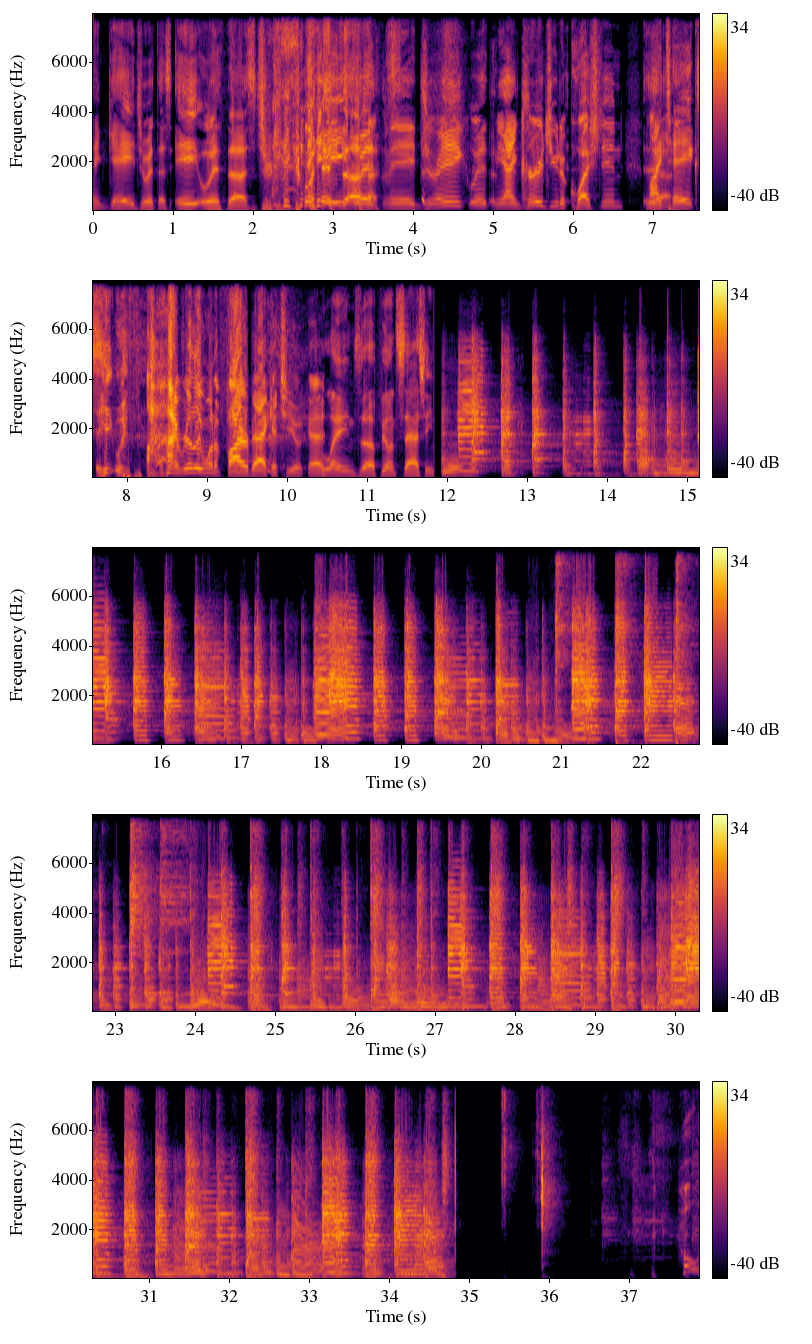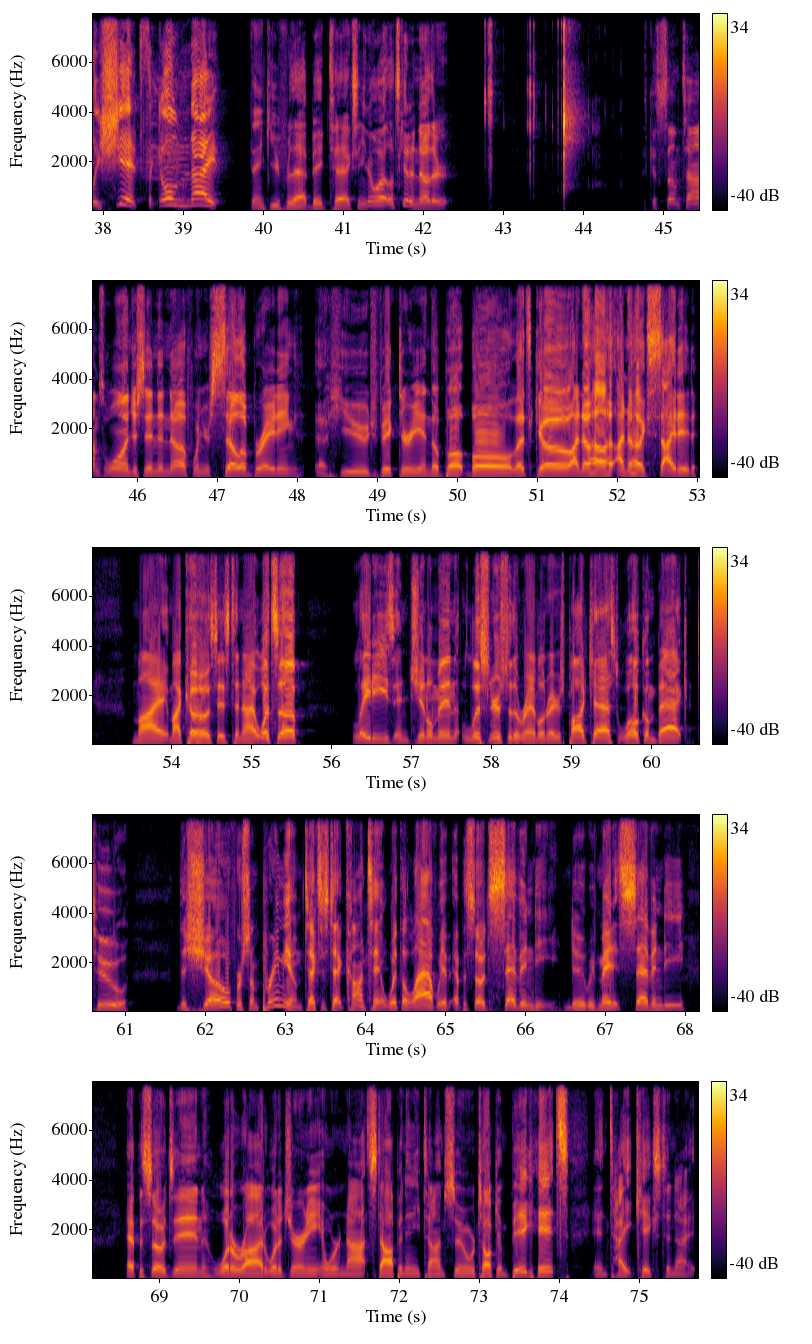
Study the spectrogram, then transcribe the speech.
engage with us, eat with us, drink with Eat us. with me, drink with me. I encourage you to question my Yeah. takes. Eat with I really want to fire back at you, okay? Lane's uh, feeling sassy. Shit, it's the golden night. Thank you for that big text. And you know what? Let's get another. Because sometimes one just isn't enough when you're celebrating a huge victory in the Butt Bowl. Let's go! I know how I know how excited my my co-host is tonight. What's up, ladies and gentlemen, listeners to the Ramblin' Raiders podcast? Welcome back to the show for some premium Texas Tech content with a laugh. We have episode 70, dude. We've made it 70 episodes in. What a ride, what a journey, and we're not stopping anytime soon. We're talking big hits and tight kicks tonight.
